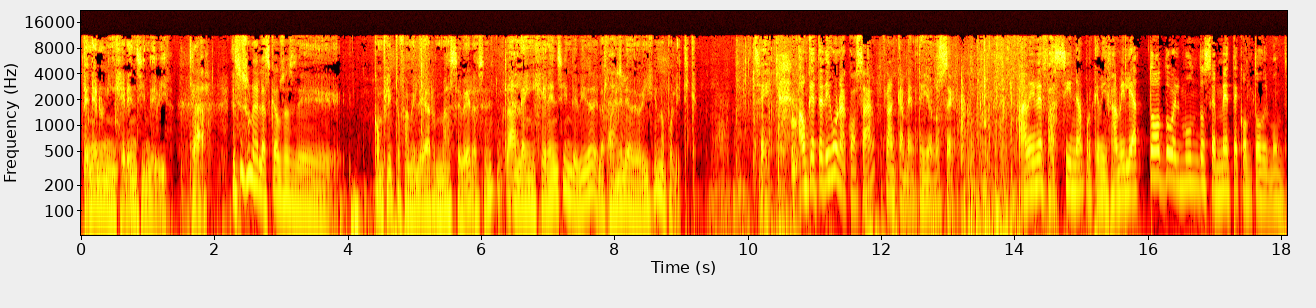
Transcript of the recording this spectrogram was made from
tener una injerencia indebida. Claro. Esa es una de las causas de conflicto familiar más severas, ¿eh? Claro. La injerencia indebida de la familia de origen o política. Sí. Aunque te digo una cosa, francamente, yo no sé. A mí me fascina porque mi familia, todo el mundo se mete con todo el mundo.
